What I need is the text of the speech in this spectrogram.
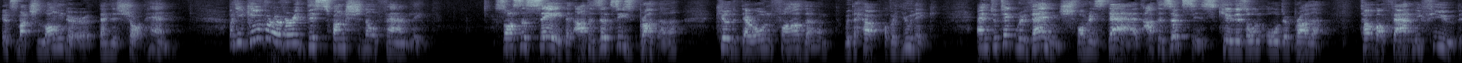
is much longer than his short hand. But he came from a very dysfunctional family. Sources say that Artaxerxes' brother killed their own father with the help of a eunuch. And to take revenge for his dad, Artaxerxes killed his own older brother. Talk about family feud.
